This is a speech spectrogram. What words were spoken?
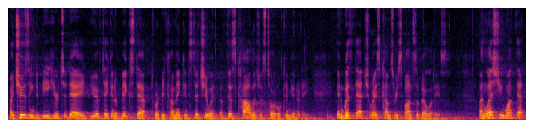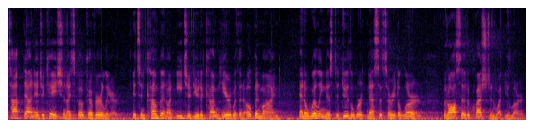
by choosing to be here today, you have taken a big step toward becoming a constituent of this college's total community. And with that choice comes responsibilities. Unless you want that top-down education I spoke of earlier, it's incumbent on each of you to come here with an open mind and a willingness to do the work necessary to learn, but also to question what you learn.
